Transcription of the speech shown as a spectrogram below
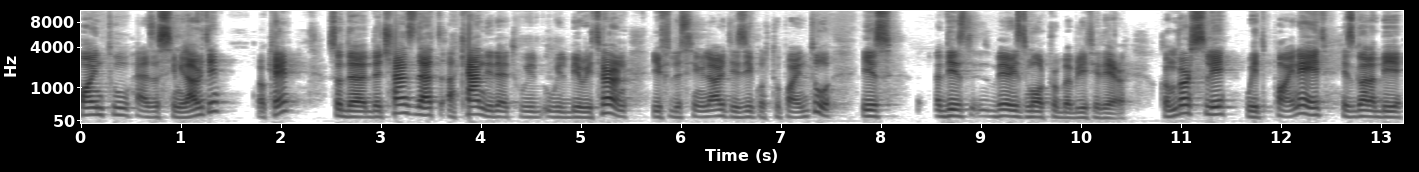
0.2 as a similarity, okay? So the, the chance that a candidate will, will be returned if the similarity is equal to 0.2 is this very small probability there. Conversely, with 0.8 is going to be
